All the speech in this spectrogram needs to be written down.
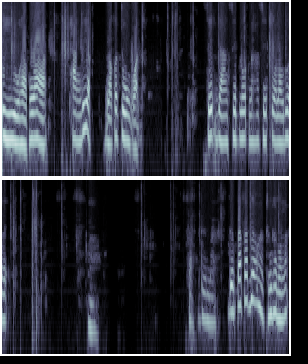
ดีอยู่ค่ะ เพราะว่าทางเรียบเราก็จูงก่อนเซฟยางเซฟรถนะคะเซฟตัวเราด้วยค่ะเดินมา เดินแป๊บแป๊บเดียวถึงถนนละ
